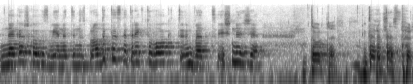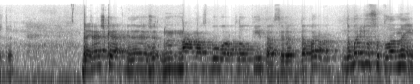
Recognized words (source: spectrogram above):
ne kažkoks vienetinis produktas, kad reiktų vokti, bet išnešė. Turtas. Turtas. Turtas. Bet Taip. reiškia, namas buvo aplaupytas ir dabar, dabar jūsų planai.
